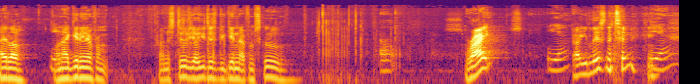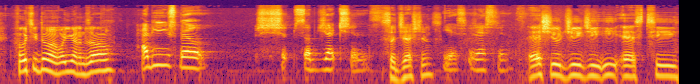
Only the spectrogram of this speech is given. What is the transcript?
Halo. When Yeah. I get in from from the studio, you just be getting up from school. right? Yeah, Are you listening to me? yeah. what you doing? Were you in the zone? How do you spell sh- subjections? Suggestions. Yes, suggestions. S U G G E S T.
